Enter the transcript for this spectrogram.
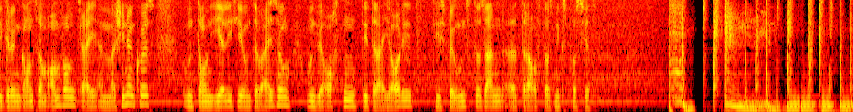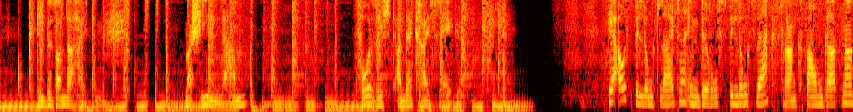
Die kriegen ganz am Anfang gleich einen Maschinenkurs und dann jährliche Unterweisung. Und wir achten die drei Jahre, die es bei uns da sind, äh, darauf, dass nichts passiert. Die Besonderheiten. Maschinenlärm. Vorsicht an der Kreissäge. Der Ausbildungsleiter im Berufsbildungswerk, Frank Baumgartner,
